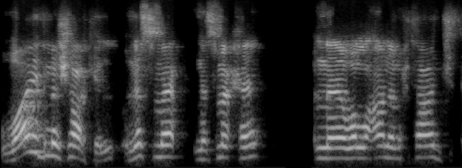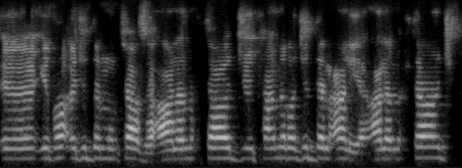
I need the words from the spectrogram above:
وايد مشاكل نسمع نسمعها انه والله أنا محتاج إضاءة جدا ممتازة، أنا محتاج كاميرا جدا عالية، أنا محتاج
